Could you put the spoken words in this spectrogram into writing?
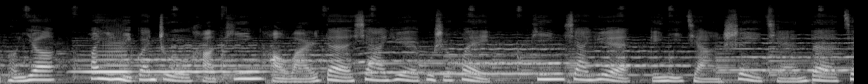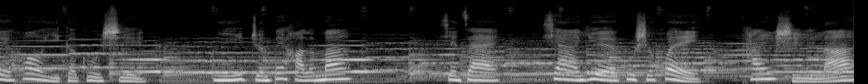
朋友，欢迎你关注好听好玩的夏月故事会，听夏月给你讲睡前的最后一个故事。你准备好了吗？现在夏月故事会开始了。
